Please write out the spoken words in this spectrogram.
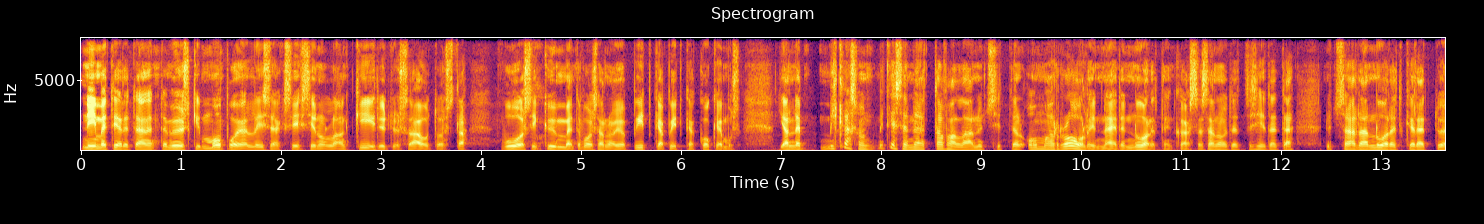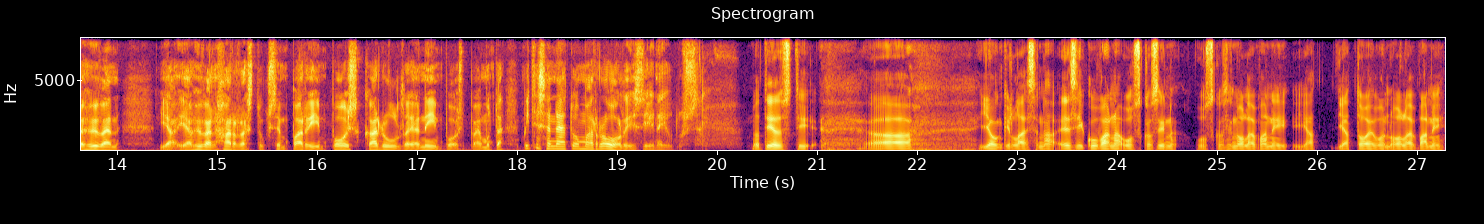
Niin, me tiedetään, että myöskin mopojen lisäksi sinulla on kiihdytysautoista vuosikymmentä, voi sanoa jo pitkä, pitkä kokemus. Janne, mikä on, miten sä näet tavallaan nyt sitten oma roolin näiden nuorten kanssa? Sanoit, että siitä, että nyt saadaan nuoret kerättyä hyvän ja, ja hyvän harrastuksen pariin pois kadulta ja niin poispäin, mutta miten sä näet oman roolin siinä jutussa? No tietysti äh, jonkinlaisena esikuvana uskosin, uskosin olevani ja, ja toivon olevani.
